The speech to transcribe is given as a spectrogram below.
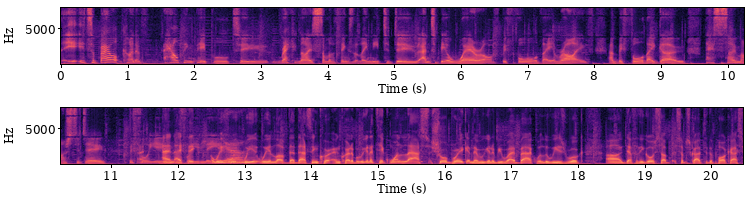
it's about kind of helping people to recognize some of the things that they need to do and to be aware of before they arrive and before they go there's so much to do before you And I before think you leave we, Yeah. we, we, we love that. That's incre- incredible. We're going to take one last short break and then we're going to be right back with Louise Rook. Uh, definitely go sub- subscribe to the podcast,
